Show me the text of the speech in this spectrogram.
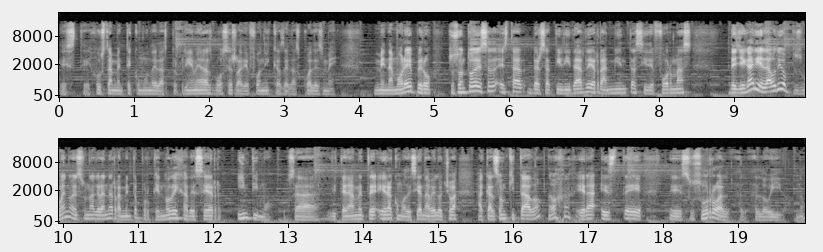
este, justamente como una de las primeras voces radiofónicas de las cuales me, me enamoré, pero pues son toda esta versatilidad de herramientas y de formas de llegar y el audio pues bueno es una gran herramienta porque no deja de ser íntimo o sea literalmente era como decía Anabel Ochoa a calzón quitado no era este eh, susurro al, al oído no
